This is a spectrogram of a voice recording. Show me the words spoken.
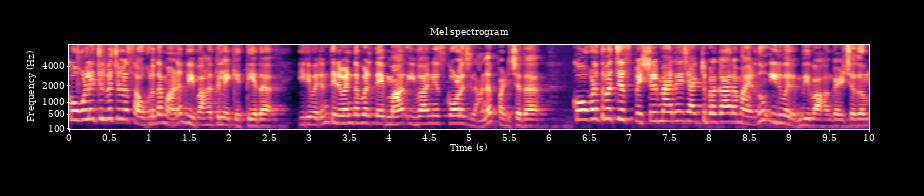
കോളേജിൽ വെച്ചുള്ള സൗഹൃദമാണ് വിവാഹത്തിലേക്ക് എത്തിയത് ഇരുവരും തിരുവനന്തപുരത്തെ മാർ ഇവാനിയസ് കോളേജിലാണ് പഠിച്ചത്. കോവളത്ത് വെച്ച് സ്പെഷ്യൽ മാരേജ് ആക്ട് പ്രകാരമായിരുന്നു ഇരുവരും വിവാഹം കഴിച്ചതും.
